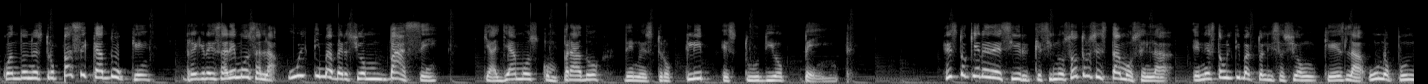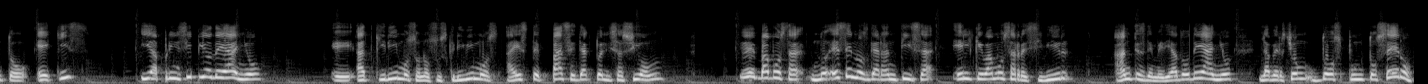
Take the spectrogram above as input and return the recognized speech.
Cuando nuestro pase caduque, regresaremos a la última versión base que hayamos comprado de nuestro Clip Studio Paint. Esto quiere decir que si nosotros estamos en, la, en esta última actualización, que es la 1.x, y a principio de año eh, adquirimos o nos suscribimos a este pase de actualización, eh, vamos a, ese nos garantiza el que vamos a recibir antes de mediado de año la versión 2.0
